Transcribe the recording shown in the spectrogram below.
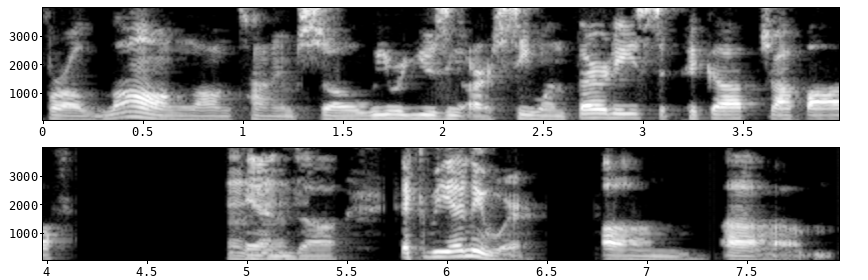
for a long, long time. So we were using our C-130s to pick up, drop off, Mhm. and uh, it could be anywhere. Um, um,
